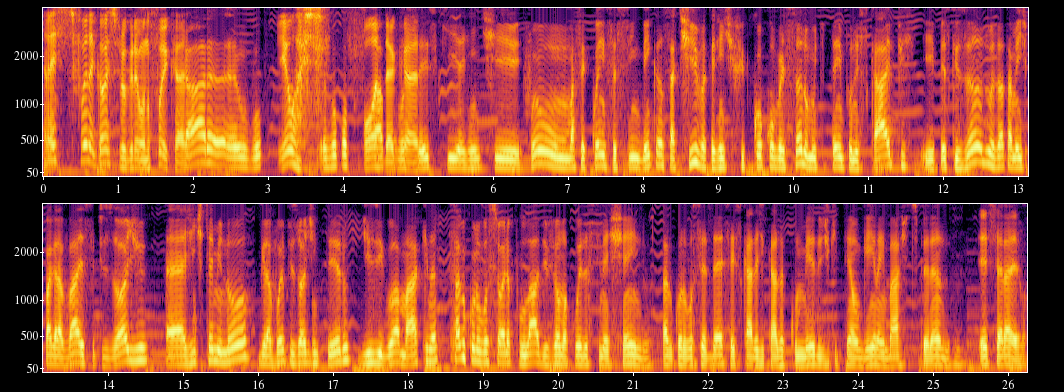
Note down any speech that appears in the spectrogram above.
Mas foi legal esse programa, não foi, cara? Cara, eu vou. Eu achei. Eu vou confessar Foda, pra cara. vocês que a gente. Foi uma sequência, assim, bem cansativa, que a gente ficou conversando muito tempo no Skype e pesquisando exatamente pra gravar esse episódio. É, a gente terminou, gravou o episódio inteiro, desligou a máquina. Sabe quando você olha pro lado e vê uma coisa se mexendo? Sabe quando você desce a escada de casa com medo de que tem alguém lá embaixo te esperando? Esse era eu.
